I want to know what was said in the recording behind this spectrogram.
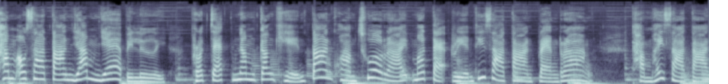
ทำเอาซาตานย่ำแย่ไปเลย เพราะแจ็คนำกังเขนต้านความชั่วร้ายมาแตะเหรียญที่ซาตานแปลงร่าง ทำให้ซาตาน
